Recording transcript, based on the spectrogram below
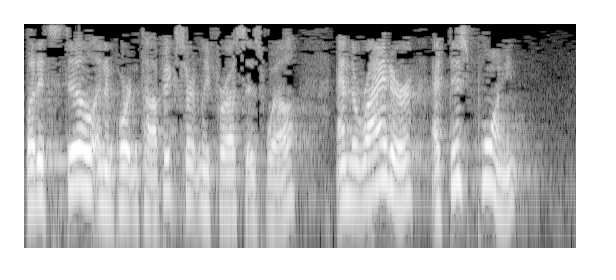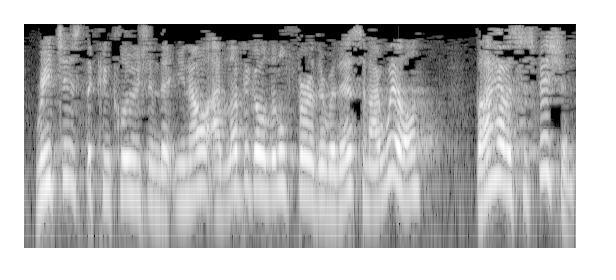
But it's still an important topic, certainly for us as well. And the writer, at this point, reaches the conclusion that, you know, I'd love to go a little further with this, and I will, but I have a suspicion.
